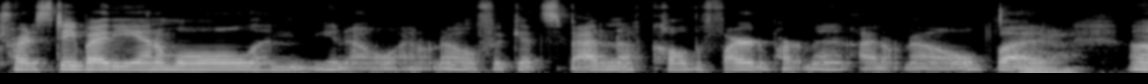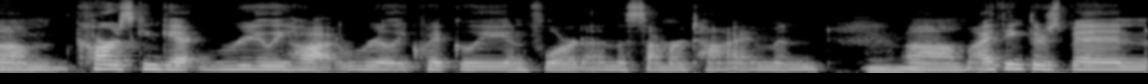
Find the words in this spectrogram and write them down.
try to stay by the animal. And you know, I don't know if it gets bad enough, call the fire department. I don't know, but yeah. yeah. um, cars can get really hot really quickly in Florida in the summertime and Mhm. um, I think there's been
